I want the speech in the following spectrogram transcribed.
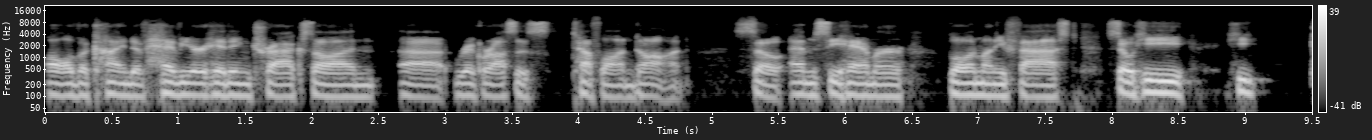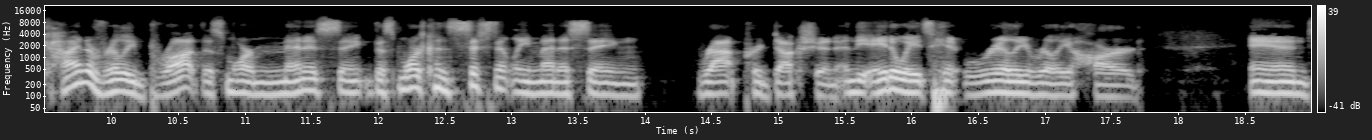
all the kind of heavier hitting tracks on uh, Rick Ross's Teflon Don. So MC Hammer, blowing money fast. So he he kind of really brought this more menacing, this more consistently menacing rap production, and the 808s hit really really hard. And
